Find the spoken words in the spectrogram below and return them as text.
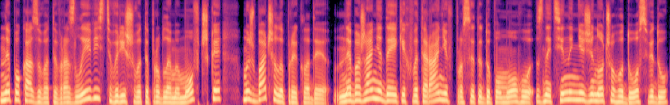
не показувати вразливість, вирішувати проблеми мовчки. Ми ж бачили приклади небажання деяких ветеранів просити допомогу, знецінення жіночого досвіду.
